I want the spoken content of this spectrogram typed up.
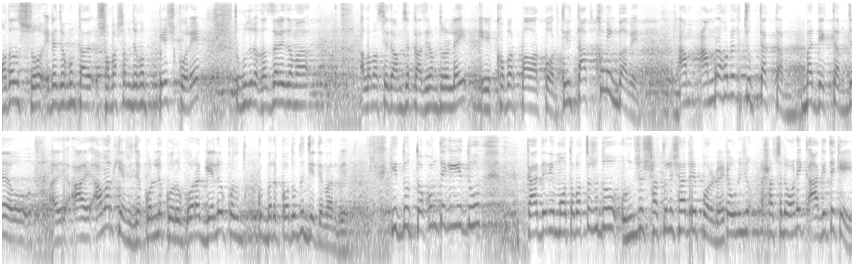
মতাদর্শ এটা যখন তাদের সবার সামনে যখন পেশ করে, তো হুজুর গজ্জালি জামা আল্লামা সৈয়দ আমসাদ কাজী রহমতুল্লাহ এই খবর পাওয়ার পর তিনি তাৎক্ষণিকভাবে আমরা হলে চুপ থাকতাম বা দেখতাম, যে আমার কি আসে? যে করলে করুক, ওরা গেলেও কত মানে কতদূর যেতে পারবে? কিন্তু তখন থেকে কিন্তু কাদেরই মতবাদটা শুধু উনিশশো সাতচল্লিশ সালের পরে নয়, এটা উনিশশো সাত সালে অনেক আগে থেকেই।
